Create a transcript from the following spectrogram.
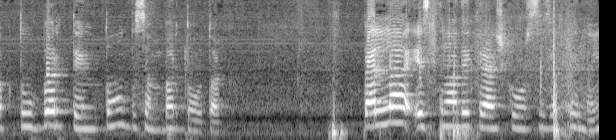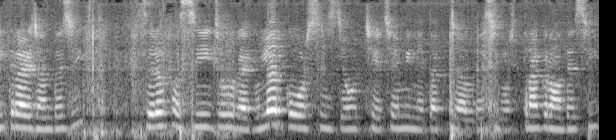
ਅਕਤੂਬਰ 3 ਤੋਂ ਦਸੰਬਰ 2 ਤੱਕ। ਪਹਿਲਾਂ ਇਸ ਤਰ੍ਹਾਂ ਦੇ ਕ੍ਰੈਸ਼ ਕੋਰਸਸ ਇੱਥੇ ਨਹੀਂ ਕਰਾਏ ਜਾਂਦੇ ਸੀ ਸਿਰਫ ਅਸੀਂ ਜੋ ਰੈਗੂਲਰ ਕੋਰਸਸ ਜੋ 6-6 ਮਹੀਨੇ ਤੱਕ ਚੱਲਦੇ ਸੀ, ਉਸ ਤਰ੍ਹਾਂ ਕਰਾਉਂਦੇ ਸੀ।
